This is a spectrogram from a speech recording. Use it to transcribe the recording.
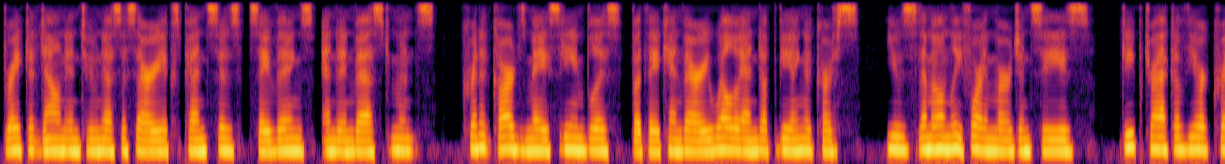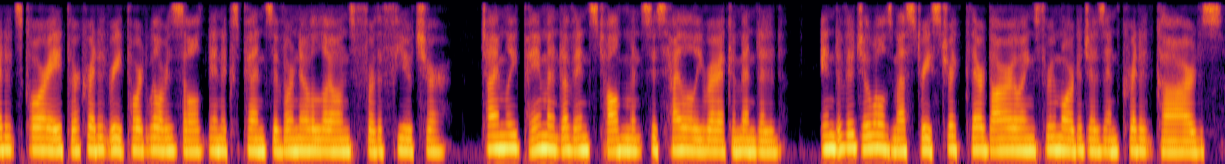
break it down into necessary expenses, savings, and investments. Credit cards may seem bliss, but they can very well end up being a curse. Use them only for emergencies. Keep track of your credit score. A per credit report will result in expensive or no loans for the future. Timely payment of installments is highly recommended. Individuals must restrict their borrowings through mortgages and credit cards.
